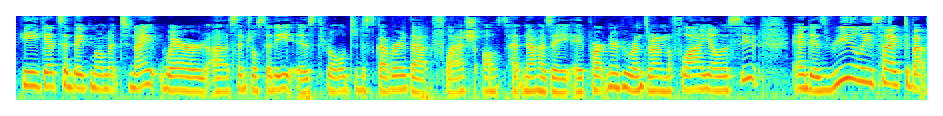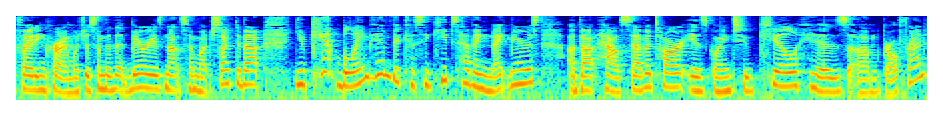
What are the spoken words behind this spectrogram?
He gets a big moment tonight where uh, Central City is thrilled to discover that Flash now has a, a partner who runs around in a fly yellow suit and is really psyched about fighting crime, which is something that Barry is not so much psyched about. You can't blame him because he keeps having nightmares about how Savitar is going to kill his um, girlfriend.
